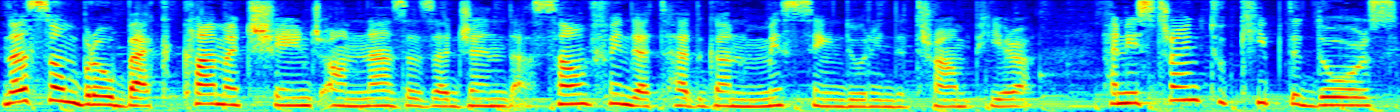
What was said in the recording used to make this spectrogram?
Nelson brought back climate change on NASA's agenda, something that had gone missing during the Trump era, and is trying to keep the doors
